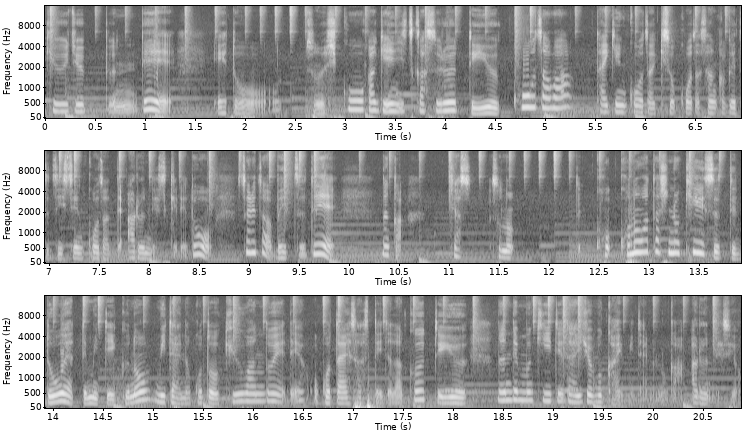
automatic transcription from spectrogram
90分でえーと、その思考が現実化するっていう講座は体験講座基礎講座3ヶ月実践講座ってあるんですけれどそれとは別でなんかじゃあそのここの私のケースってどうやって見ていくの？みたいなことを Q&A でお答えさせていただくっていう何でも聞いて大丈夫会みたいなのがあるんですよ。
